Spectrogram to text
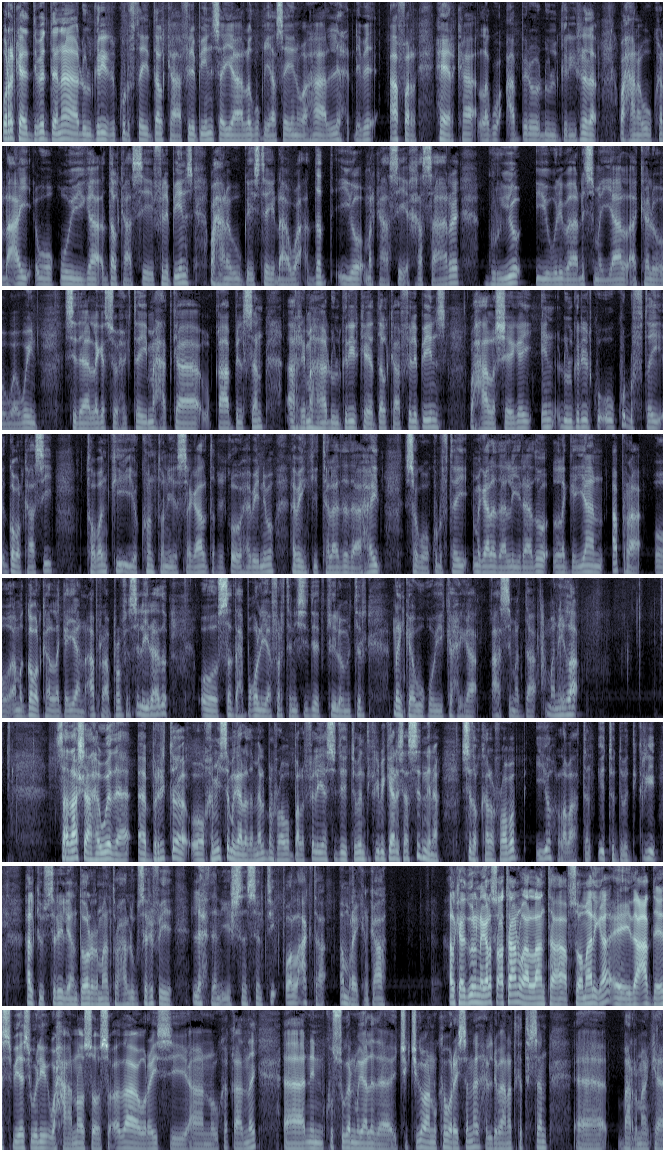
wararka dibaddana dhulgariir ku dhuftay dalka philibiins ayaa lagu qiyaasay inuu ahaa lix dhibic afar heerka lagu cabiro dhulgariirada waxaana uu ka dhacay waqooyiga dalkaasi philibiins waxaana uu geystay dhaawac dad iyo markaasi khasaare guryo iyo weliba dhismayaal kale oo waaweyn. Sida laga soo xigtay maxadka qaabilsan arrimaha dhulgariirka ee dalka philibiins waxaa la sheegay in dhulgariirku uu ku dhuftay gobolkaasi tobankii iyo konton iyo sagaal daqiiqo oo habeennimo habeenkii talaadada ahayd isagoo ku dhuftay magaalada la yidhaahdo lagayaan abra oo ama gobolka lagayaan abra province la yidhaahdo oo saddex boqol iyo afartan iyo sideed kilomitr dhanka waqooyi ka xiga caasimadda manila saadaasha hawada berita oo khamiisa magaalada melbourne roobab baa la filaya siddeed toban digrii bay gaaraysaa sydneyna sidoo kale roobab iyo labaatan iyo toddoba digrii halkii australian dollar maanta waxaa lagu sarrifayay lixdan iyo shan senti oo lacagta maraykanka ah halkaad weli nagala socotaan waa laanta af soomaaliga ee idaacadda s b s. Weli waxaa noo soo socdaa waraysi aanu ka qaadnay nin ku sugan magaalada jigjigo aanu ka wareysanay xildhibaanad ka tirsan baarlamaanka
